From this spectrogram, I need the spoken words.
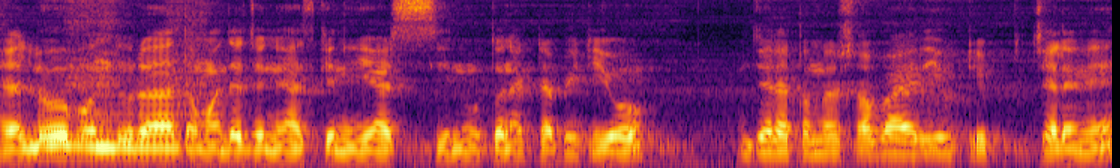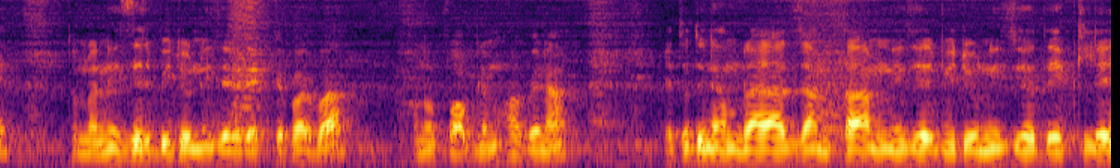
হ্যালো বন্ধুরা, তোমাদের জন্য আজকে নিয়ে আসছি নতুন একটা ভিডিও যারা তোমরা সবাই ইউটিউব চ্যানেলে তোমরা নিজের ভিডিও নিজেরা দেখতে পারবা, কোনো প্রবলেম হবে না। এতদিন আমরা জানতাম নিজের ভিডিও নিজে দেখলে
